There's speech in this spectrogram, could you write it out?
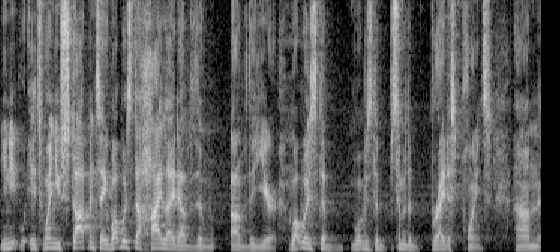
you need it's when you stop and say what was the highlight of the of the year? What was the what was the some of the brightest points? Um,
